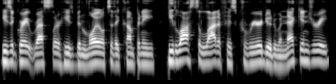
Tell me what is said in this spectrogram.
He's a great wrestler. He's been loyal to the company. He lost a lot of his career due to a neck injury,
